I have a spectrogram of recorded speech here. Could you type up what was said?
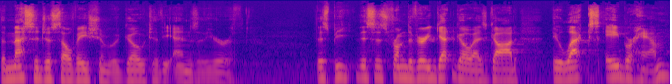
the message of salvation would go to the ends of the earth. This, be, this is from the very get go as God elects Abraham,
